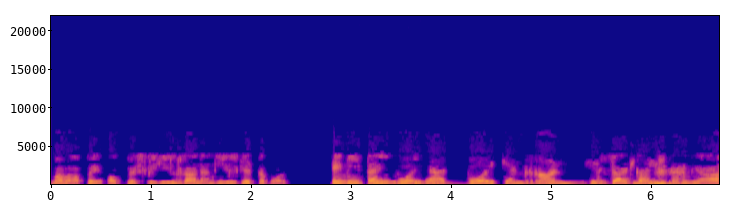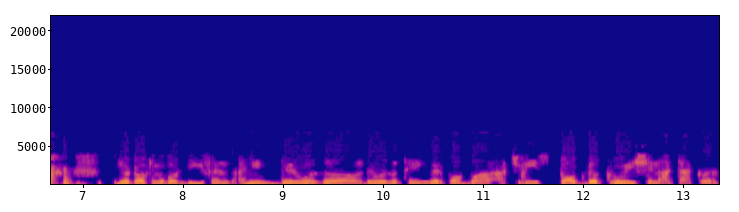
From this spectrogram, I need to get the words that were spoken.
Mbappe, obviously he'll run and he'll get the ball anytime boy, that boy can run. His That can speed. yeah. You're talking about defense. I mean, there was a there was a thing where Pogba actually stopped the Croatian attacker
